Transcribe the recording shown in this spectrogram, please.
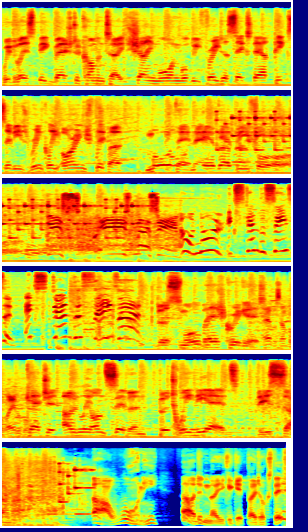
With less Big Bash to commentate, Shane Warne will be free to sext out pics of his wrinkly orange flipper more than ever before. This is massive! Oh no! Extend the season! Extend the season! The Small Bash Cricket. That was unbelievable. Catch it only on 7 between the ads this summer. Ah, oh, Warnie. Oh, ah, I didn't know you could get Botox there.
